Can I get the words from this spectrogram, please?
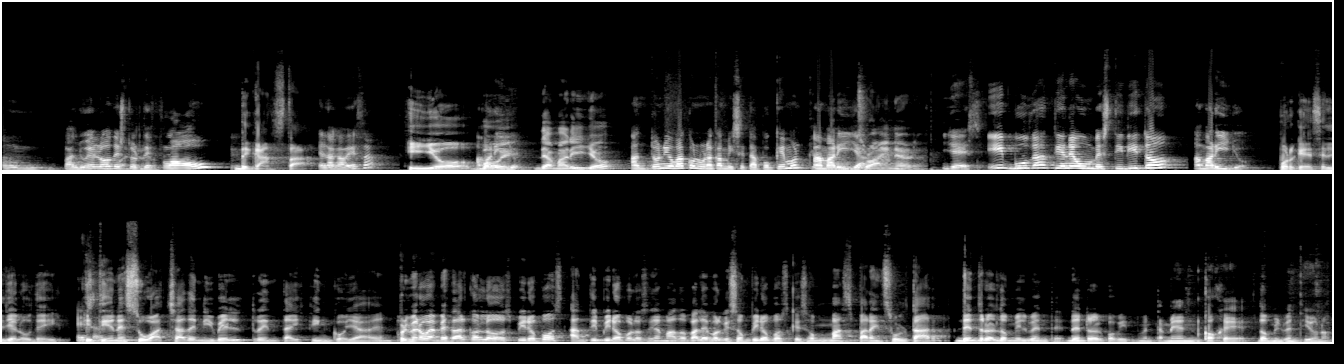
un pañuelo Un de estos de flow de gangsta. en la cabeza. Y yo Amarillo. voy de amarillo. Antonio va con una camiseta Pokémon amarilla. Trainer. Yes. Y Buda tiene un vestidito amarillo. Porque es el Yellow Day. Y tiene su hacha de nivel 35 ya, ¿eh? Primero voy a empezar con los piropos antipiropos, los he llamado, ¿vale? Porque son piropos que son más para insultar dentro del 2020, dentro del COVID. También coge 2021.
